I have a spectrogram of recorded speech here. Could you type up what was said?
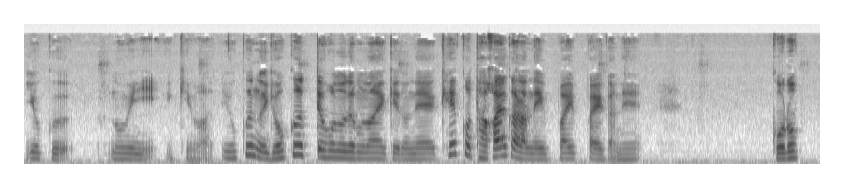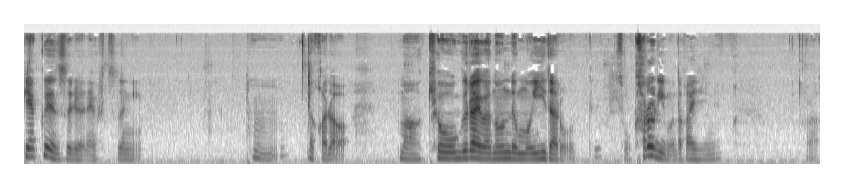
よく飲みに行きます。よくのよくってほどでもないけどね結構高いからねいっぱいいっぱいがね。5600円するよね普通に。うん。だからまあ今日ぐらいは飲んでもいいだろうって。そうカロリーも高いしね。だから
